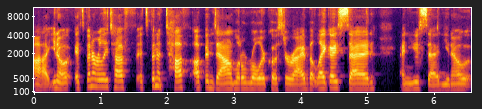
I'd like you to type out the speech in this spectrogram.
uh, you know, it's been a really tough, it's been a tough up and down little roller coaster ride. But like I said, and you said, you know,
